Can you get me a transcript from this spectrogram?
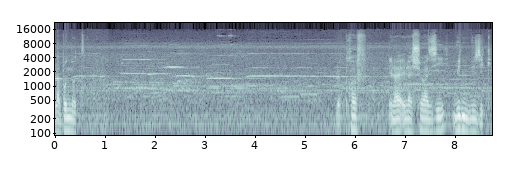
la bonne note. Le prof, il a, a choisi une musique.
